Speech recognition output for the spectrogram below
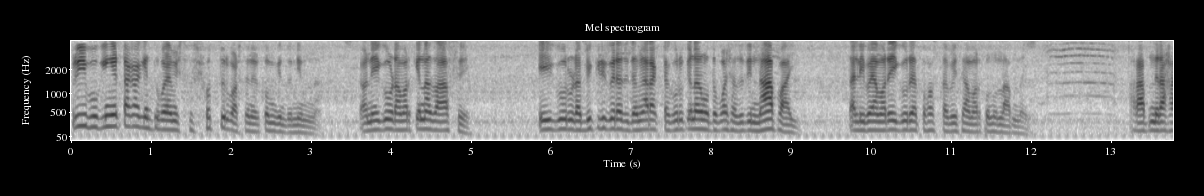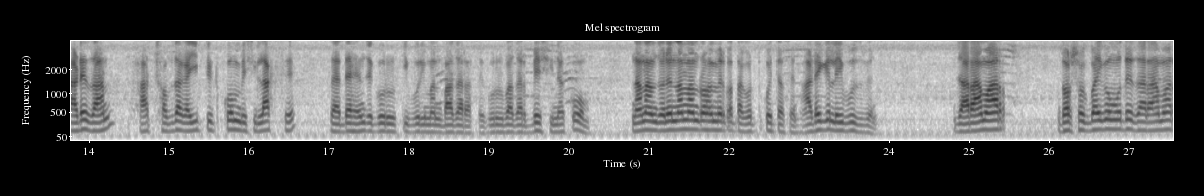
প্রি বুকিংয়ের টাকা কিন্তু ভাই আমি সত্তর পার্সেন্টের কম কিন্তু নিম না। কারণ এই গরুটা আমার কেনা যা আছে এই গরুটা বিক্রি করে যদি আমি আর একটা গরু কেনার মতো পয়সা যদি না পাই, তাহলে ভাই আমার এই গরু এত সস্তা বেশি আমার কোনো লাভ নাই। আর আপনারা হাটে যান, হাট সব জায়গায় একটু একটু কম বেশি লাগছে। যা দেখেন যে গরুর কি পরিমাণ বাজার আছে, গরুর বাজার বেশি না কম? নানান জনে নানান রকমের কথা কইতাছেন, হাটে গেলেই বুঝবেন। যারা আমার দর্শক ভাইগোর মধ্যে, যারা আমার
